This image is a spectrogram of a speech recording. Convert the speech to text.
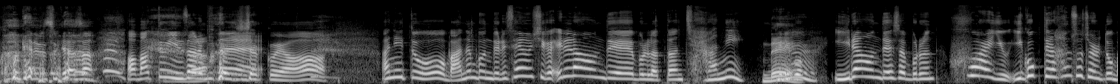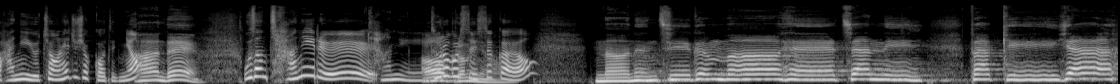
고개를 숙여서 어, 막둥이 인사를 네. 보여주셨고요. 아니 또 많은 분들이 세훈 씨가 1라운드에 불렀던 잔이 네. 그리고 2라운드에서 부른 Who Are You 이 곡들 한 소절도 많이 요청을 해주셨거든요. 아, 네. 우선 잔이를 잔이 어, 들어볼 수 그럼요. 있을까요? 너는 지금 뭐 했잖니? 바뀌야.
